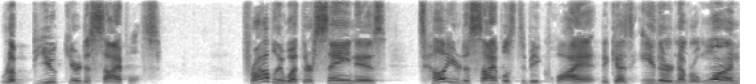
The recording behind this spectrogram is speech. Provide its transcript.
rebuke your disciples. Probably what they're saying is, tell your disciples to be quiet because either, number one,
